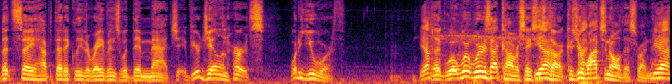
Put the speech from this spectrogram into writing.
let's say hypothetically, the Ravens would then match. If you're Jalen Hurts, what are you worth? Yeah. Like, where, where does that conversation Yeah. start? Because you're I- watching all this right now. Yeah,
